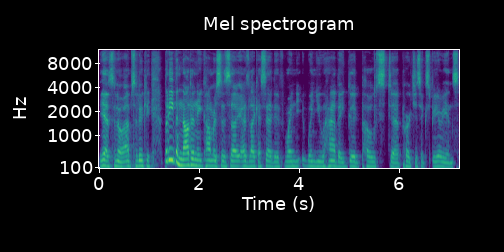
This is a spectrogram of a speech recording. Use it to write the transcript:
Yes, no, absolutely. But even not in e-commerce, as, I, as like I said, if when when you have a good post uh, purchase experience,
